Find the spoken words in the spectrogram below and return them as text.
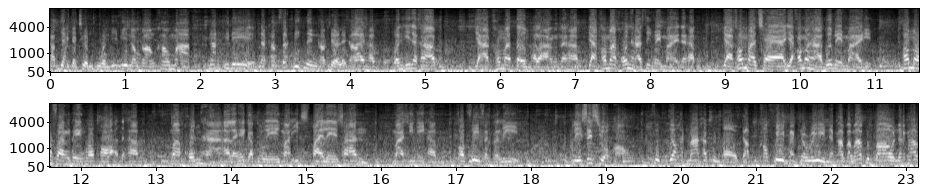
ครับอยากจะเชิญชวนพี่ๆน้องๆเข้ามานั่งที่นี่นะครับสักนิดหนึ่งครับเชิญเลยครับได้ครับ วันนี้นะครับอยากเข้ามาเติมพลังนะครับ อยากเข้ามาค้นหาสิ่งใหม่ๆนะครับ อยากเข้ามาแชร์ อยากเข้ามาหาเพื่อนใหม่ๆ เข้ามาฟังเพลงเพราะๆนะครับ มาค้นหาอะไรให้กับตัวเองมาอินสปิเรชันมาที่นี่ครับ Coffee Factory Reset Your Power สุดยอดมากครับคุณบอลกับ Coffee Factory นะครับหวังว่าคุณบอลนะครับ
